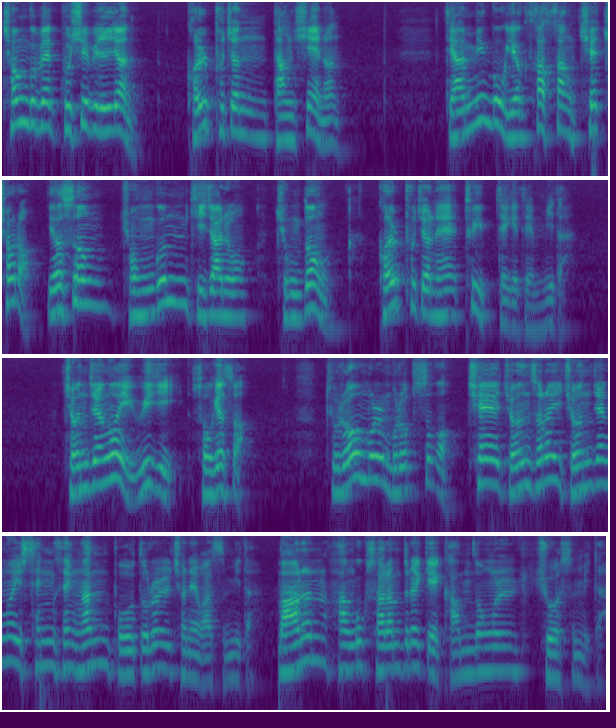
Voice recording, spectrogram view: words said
1991년 걸프전 당시에는 대한민국 역사상 최초로 여성 종군 기자로 중동 걸프전에 투입되게 됩니다. 전쟁의 위기 속에서 두려움을 무릅쓰고 최전선의 전쟁의 생생한 보도를 전해왔습니다. 많은 한국 사람들에게 감동을 주었습니다.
